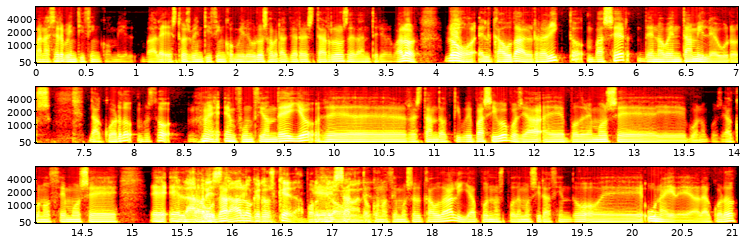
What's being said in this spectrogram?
van a ser 25.000. ¿vale? Estos 25.000 euros habrá que restarlos del anterior valor. Luego, el caudal relicto va a ser de 90.000 euros. ¿De acuerdo? Esto, en función de ello, eh, restando activo y pasivo, pues ya eh, podremos, eh, bueno, pues ya conocemos el La caudal. lo que nos queda, por Exacto, conocemos el caudal y ya pues nos podemos ir haciendo una idea, ¿de acuerdo?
